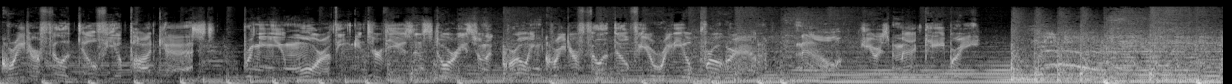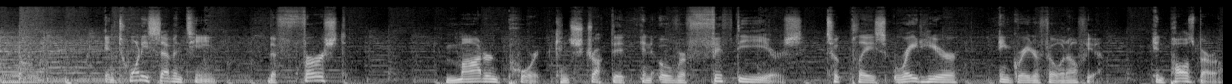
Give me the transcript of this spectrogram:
Greater Philadelphia podcast, bringing you more of the interviews and stories from the Growing Greater Philadelphia radio program. Now, here's Matt Cabrey. In 2017, the first modern port constructed in over 50 years took place right here in Greater Philadelphia, in Paulsboro,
